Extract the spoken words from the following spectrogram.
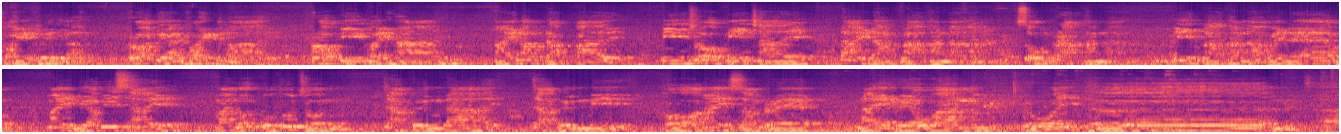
ขอให้เคลื่อนเพราะเดือนขอให้คลาย เพราะปีขอให้หาย หายรับดับไป มีโชค มีชัย ได้ดังปรารถนา สมปรารถนาที่ปรารถนาไว้แล้ว ไม่เหลือวิสัย มนุษย์ปุถุชน จะพึงได้ จะพึงมี ขอให้สำเร็จ ในเร็ววันรวยเถินสา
